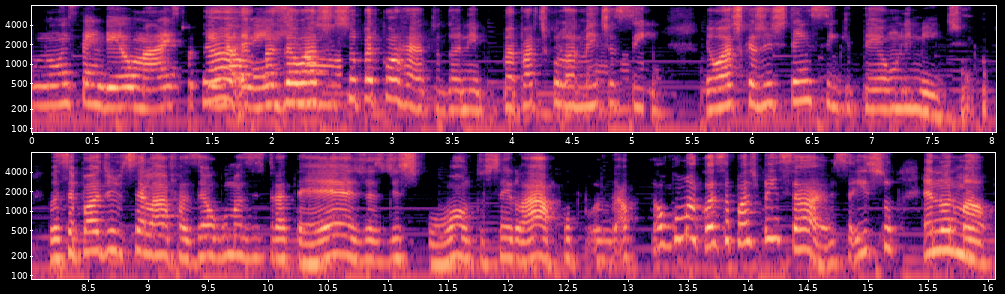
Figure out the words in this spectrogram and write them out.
não estendeu mais, porque não, é, realmente. Mas eu não... acho super correto, Dani. Particularmente assim, eu acho que a gente tem sim que ter um limite. Você pode, sei lá, fazer algumas estratégias, descontos, sei lá, alguma coisa você pode pensar, isso é normal.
